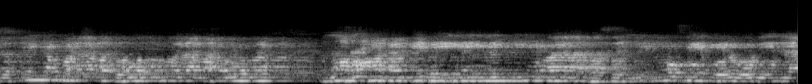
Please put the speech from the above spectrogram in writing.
شقيا ولا مكروها ولا محروما. اللهم حبب الينا الايمان وسلمه في قلوبنا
